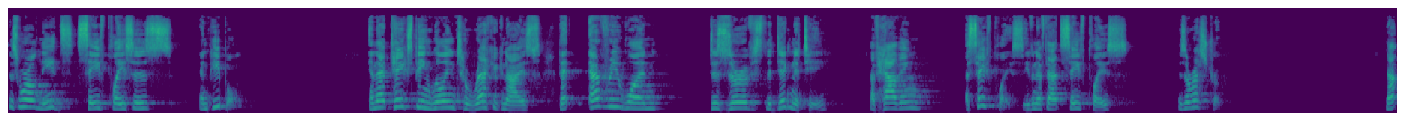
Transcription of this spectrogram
This world needs safe places and people. And that takes being willing to recognize that everyone deserves the dignity of having a safe place, even if that safe place is a restroom. Now,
